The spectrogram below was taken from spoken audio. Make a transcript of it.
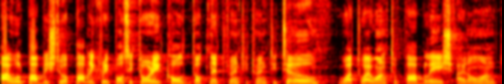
I will publish to a public repository called .NET 2022. What do I want to publish? I don't want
